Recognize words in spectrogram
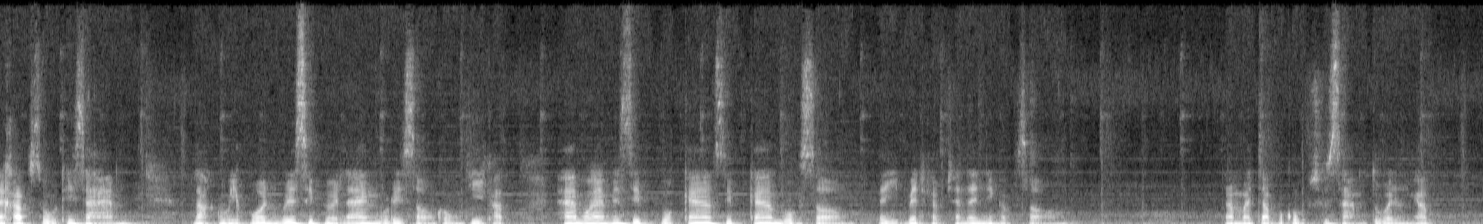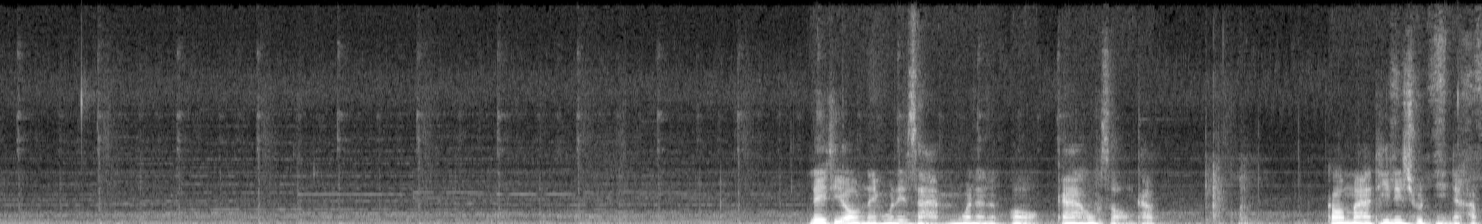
นะครับ สูตรที่3หลักหน่วยบนบวกด้วย10หน่วยแรงบวกด้วย2คงที่ครับ 5บวก5เป็น 10บวก9 19บวก2ได้21กับชั้นได้1กับ2นำมาจับประกบชุด 3 ตัวนึงครับเลขที่ออกในงวดที่3งวดนั้นออก 962 ครับ ก็มาที่เลขชุดนี้นะครับ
